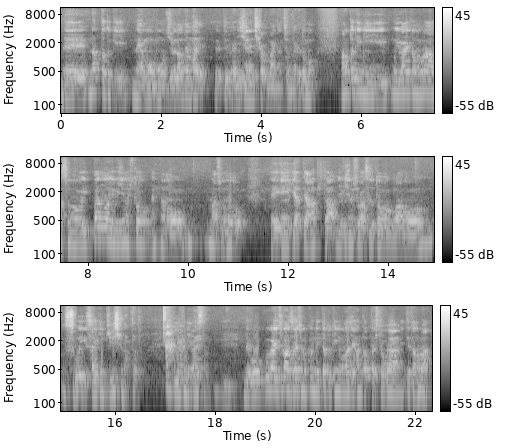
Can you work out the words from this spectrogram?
でなった時ね、もうもう十何年前っていうか、20年近く前になっちゃうんだけども、あの時に言われたのは、その一般の予備自の人、ね、あのまあ、その元、えー現役やって上がってきた予備自の人がすると、あのすごい最近厳しくなったというふうに言われてたの。で僕が一番最初の訓練行った時に同じ班だった人が言ってたのは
